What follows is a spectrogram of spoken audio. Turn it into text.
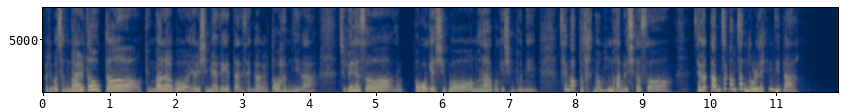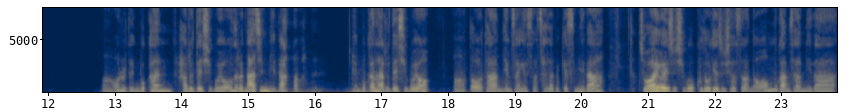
그리고 정말 더욱더 분발하고 열심히 해야 되겠다는 생각을 또 합니다. 주변에서 보고 계시고 응원하고 계신 분이 생각보다 너무 많으셔서 제가 깜짝깜짝 놀랍니다. 어, 오늘도 행복한 하루 되시고요. 오늘은 낮입니다. 행복한 하루 되시고요. 어, 또 다음 영상에서 찾아뵙겠습니다. 좋아요 해주시고 구독해 주셔서 너무 감사합니다.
